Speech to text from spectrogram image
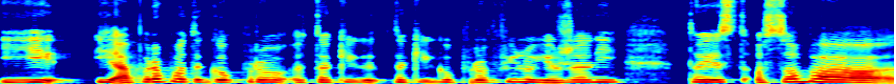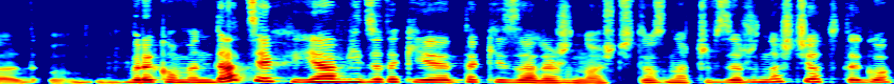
I, i a propos tego pro, takiego, takiego profilu, jeżeli to jest osoba w rekomendacjach, ja widzę takie, takie zależności. To znaczy, w zależności od tego,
